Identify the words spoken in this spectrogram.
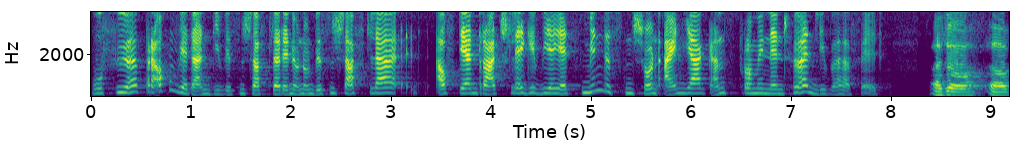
Wofür brauchen wir dann die Wissenschaftlerinnen und Wissenschaftler, auf deren Ratschläge wir jetzt mindestens schon ein Jahr ganz prominent hören, lieber Herr Feld? Also äh,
